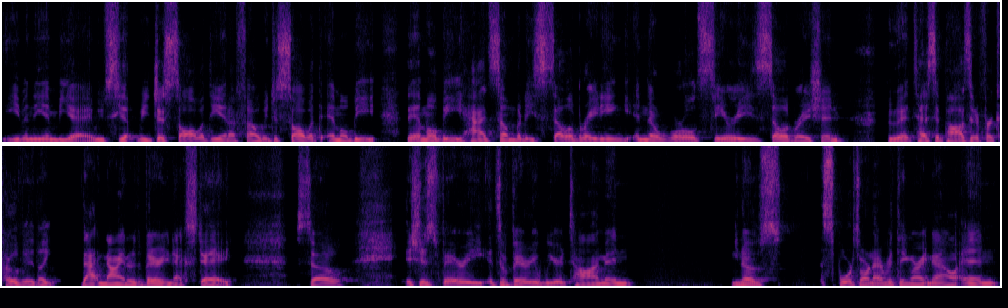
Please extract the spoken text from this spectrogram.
even the NBA we've seen we just saw it with the NFL we just saw it with the MLB the MLB had somebody celebrating in their World Series celebration who had tested positive for COVID like that night or the very next day. So it's just very it's a very weird time and you know sports aren't everything right now and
